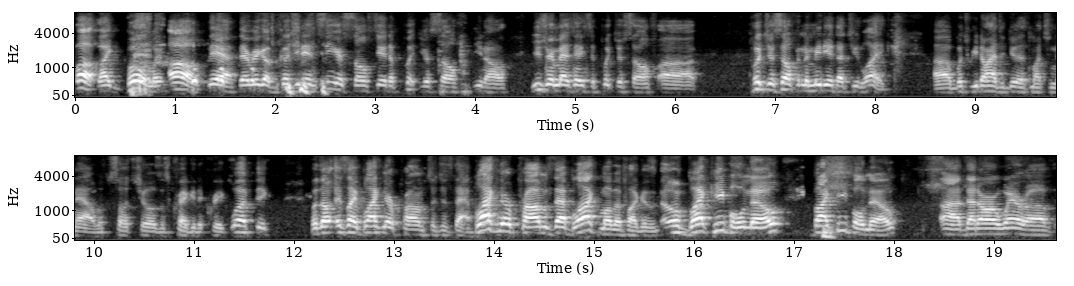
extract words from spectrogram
But like boom, like, oh yeah, there we go. Because you didn't see yourself, so you had to put yourself, you know, use your imagination to put yourself, uh, put yourself in the media that you like. Uh, which we don't have to do as much now with such shows as Craig of the Creek. What but though, it's like black nerd problems such as that. Black nerd problems that black motherfuckers, oh, black people know, black people know uh, that are aware of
